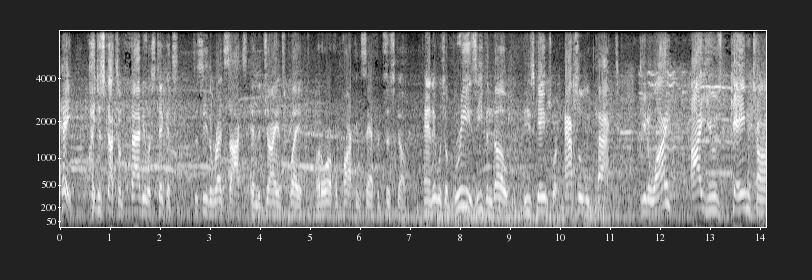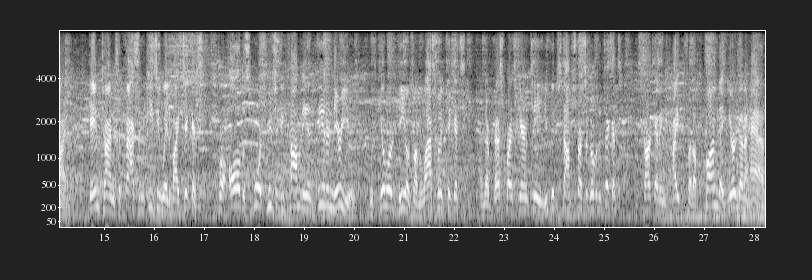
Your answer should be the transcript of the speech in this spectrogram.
Hey, I just got some fabulous tickets to see the Red Sox and the Giants play at Oracle Park in San Francisco. And it was a breeze, even though these games were absolutely packed. Do you know why? I used Game Time. Game Time is the fast and easy way to buy tickets for all the sports, music, and comedy and theater near you with killer deals on last minute tickets and their best price guarantee. You could stop stressing over the tickets and start getting hyped for the fun that you're going to have.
